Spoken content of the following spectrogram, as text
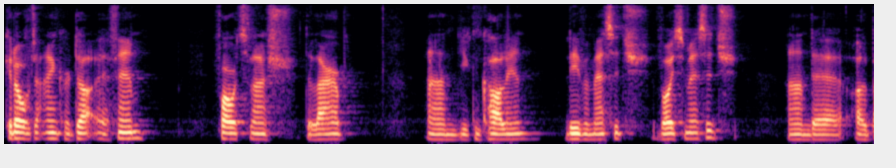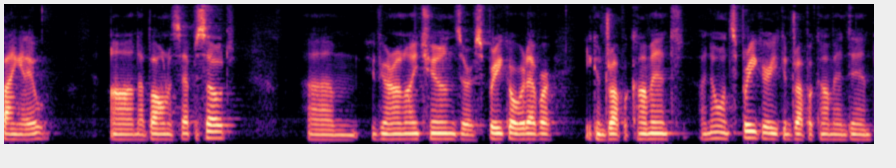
get over to anchor.fm forward slash the LARB and you can call in, leave a message, voice message, and uh, I'll bang it out on a bonus episode. Um, if you're on iTunes or Spreaker or whatever, you can drop a comment. I know on Spreaker you can drop a comment in.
